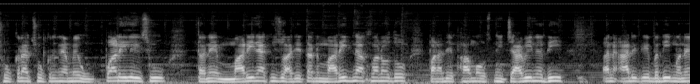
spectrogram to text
છોકરા, છોકરીને અમે ઉપાડી લઈશું, તને મારી નાખીશું. આજે તને મારી જ નાખવાનો હતો, પણ આજે ફાર્મ હાઉસની ચાવી નથી. અને આ રીતે બધી મને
